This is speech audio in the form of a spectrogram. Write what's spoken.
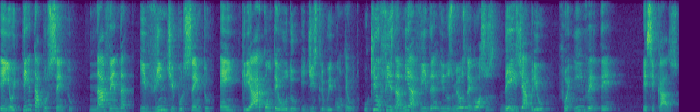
em 80% na venda e 20% em criar conteúdo e distribuir conteúdo. O que eu fiz na minha vida e nos meus negócios desde abril foi inverter esse caso.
